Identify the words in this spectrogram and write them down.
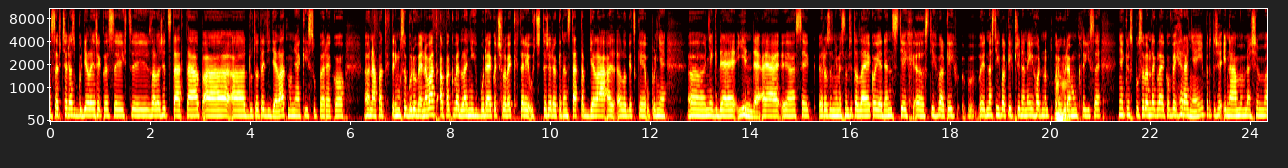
se včera zbudili, řekli si, chci založit startup a, a jdu to teď dělat, mám nějaký super jako eh, nápad, kterýmu se budu věnovat a pak vedle nich bude jako člověk, který už čtyři roky ten startup dělá a logicky je úplně uh, někde jinde. A já, já si rozhodně myslím, že tohle je jako jeden z těch, uh, z těch velkých, jedna z těch velkých přidaných hodnot mhm. programů, uh-huh. který se nějakým způsobem takhle jako vyhranějí, protože i nám v našem uh,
